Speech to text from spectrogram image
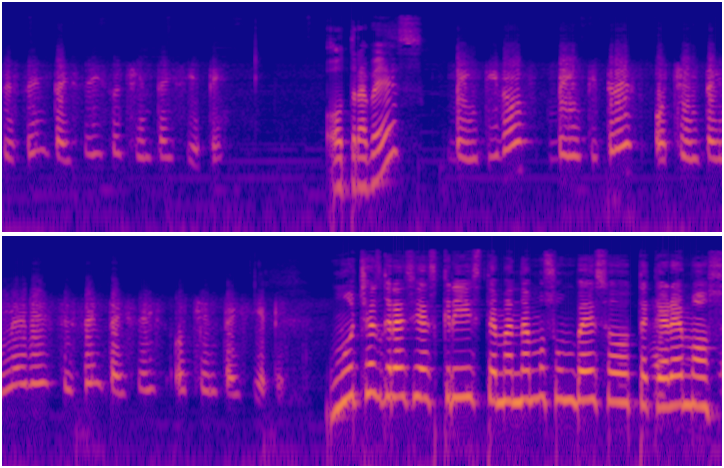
66 87. ¿Otra vez? 22 23 89 66 87. Muchas gracias, Cris. Te mandamos un beso. Te queremos.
